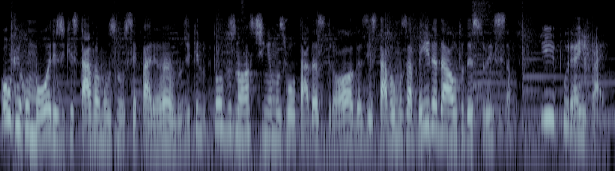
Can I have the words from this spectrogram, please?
Houve rumores de que estávamos nos separando, de que todos nós tínhamos voltado às drogas e estávamos à beira da autodestruição. E por aí vai.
